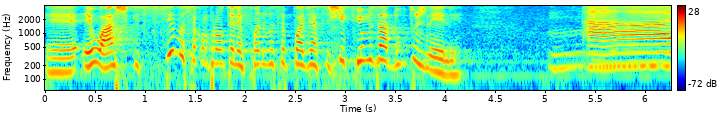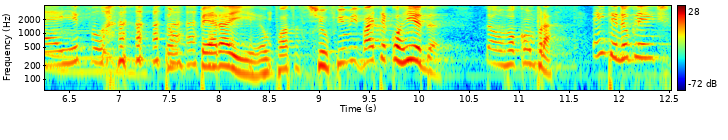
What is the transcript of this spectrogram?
é, eu acho que se você comprar um telefone, você pode assistir filmes adultos nele. Ai, foi. Então, peraí, eu posso assistir o filme e vai ter corrida. Então, eu vou comprar. É entender o cliente,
